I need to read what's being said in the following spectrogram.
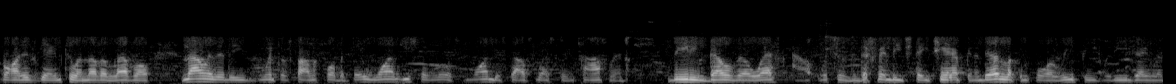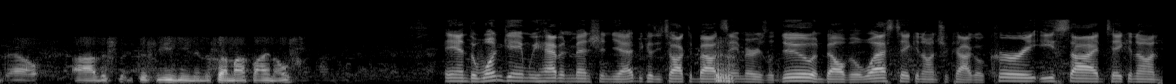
brought his game to another level. Not only did he win to the Final Four, but they won. East St. Louis won the Southwestern Conference, beating Belleville West out, which is the defending state champion, and they're looking for a repeat with EJ Liddell uh, this this evening in the semifinals. And the one game we haven't mentioned yet, because he talked about St. Mary's Ladue and Belleville West taking on Chicago Curry, East Side taking on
